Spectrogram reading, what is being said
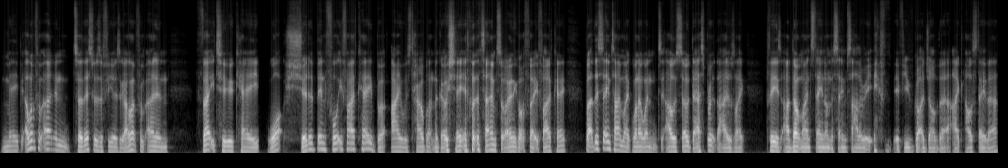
maybe I went from earning so this was a few years ago. I went from earning 32k what should have been 45k, but I was terrible at negotiating at the time, so I only got 35k. But at the same time, like when I went, I was so desperate that I was like, please, I don't mind staying on the same salary if if you've got a job there. Like I'll stay there.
